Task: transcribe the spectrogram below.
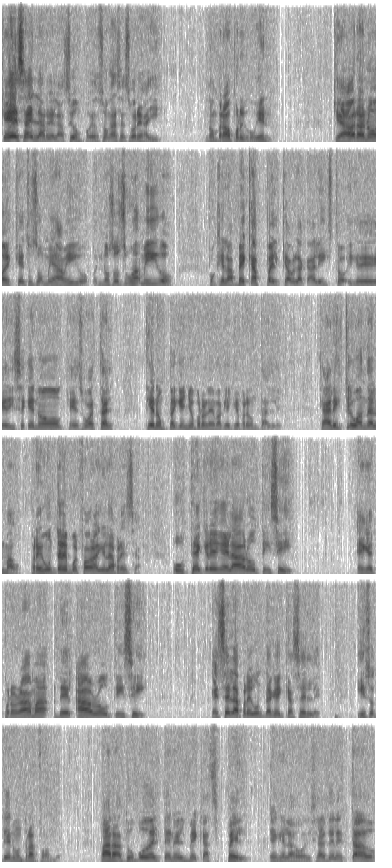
que esa es la relación, porque son asesores allí, nombrados por el gobierno. Que ahora no, es que estos son mis amigos. Pues no son sus amigos, porque las becas PEL que habla Calixto y que dice que no, que eso va a estar, tiene un pequeño problema que hay que preguntarle. Calixto y Juan Dalmau, pregúntele por favor a alguien en la prensa. ¿Usted cree en el ROTC? En el programa del ROTC. Esa es la pregunta que hay que hacerle. Y eso tiene un trasfondo. Para tú poder tener becas PEL en las universidades del Estado,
